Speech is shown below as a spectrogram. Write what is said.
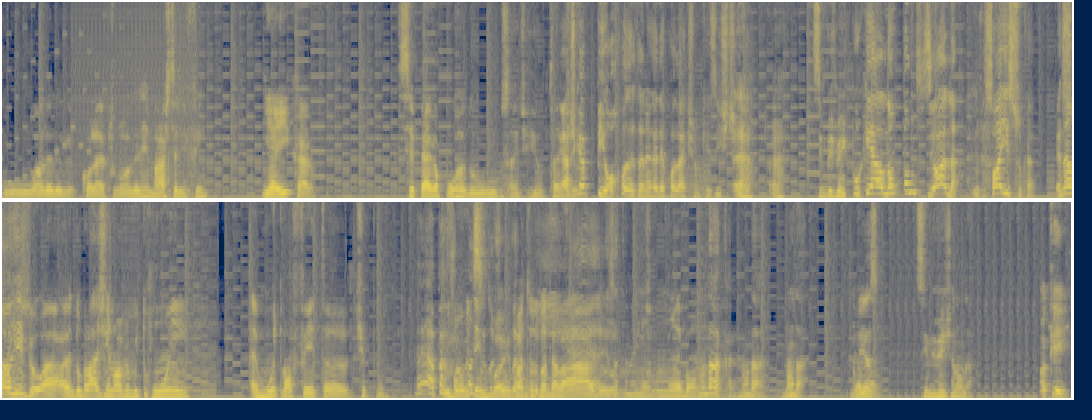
O HD Collection, o HD Remaster, enfim. E aí, cara, você pega a porra do. Silent Hill. Silent Eu acho Hill. que é a pior coletânea HD Collection que existe. É, é. Simplesmente porque ela não funciona. Só isso, cara. É não, só é horrível. A, a dublagem nova é muito ruim. É muito mal feita. Tipo. É, a o performance jogo tem do bug jogo pra é tudo quanto é lado. É, exatamente. Não, não é bom. Não dá, cara. Não dá. Não dá. Não Beleza? dá. Simplesmente não dá. Ok.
